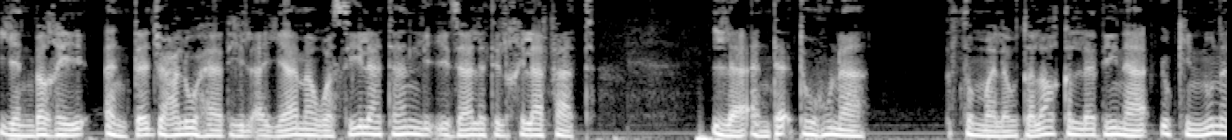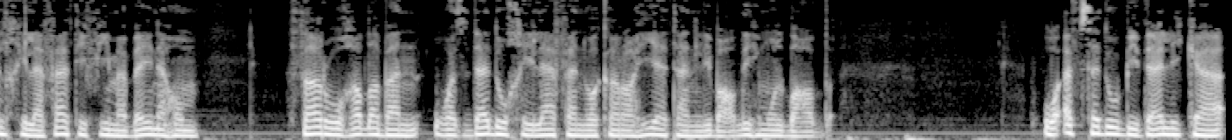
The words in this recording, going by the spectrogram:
ينبغي أن تجعلوا هذه الأيام وسيلة لإزالة الخلافات. لا أن تأتوا هنا. ثم لو تلاقى الذين يكنون الخلافات فيما بينهم ثاروا غضبا وازدادوا خلافا وكراهية لبعضهم البعض. وأفسدوا بذلك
